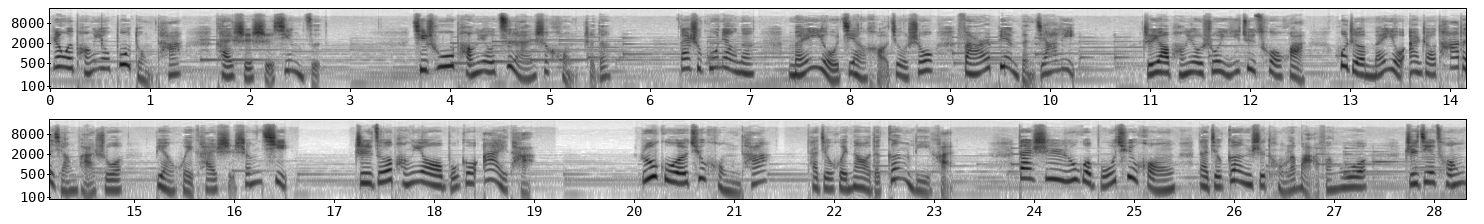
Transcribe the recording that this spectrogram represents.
认为朋友不懂他，开始使性子。起初朋友自然是哄着的，但是姑娘呢，没有见好就收，反而变本加厉，只要朋友说一句错话，或者没有按照他的想法说，便会开始生气。指责朋友不够爱他，如果去哄他，他就会闹得更厉害；但是如果不去哄，那就更是捅了马蜂窝，直接从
